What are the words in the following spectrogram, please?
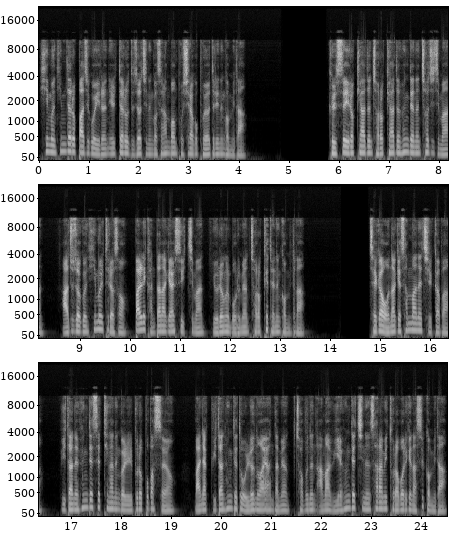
힘은 힘대로 빠지고 일은 일대로 늦어지는 것을 한번 보시라고 보여드리는 겁니다. 글쎄 이렇게 하든 저렇게 하든 횡대는 처지지만 아주 적은 힘을 들여서 빨리 간단하게 할 수 있지만 요령을 모르면 저렇게 되는 겁니다. 제가 워낙에 산만해질까봐 위단에 횡대 세팅하는 걸 일부러 뽑았어요. 만약 위단 횡대도 올려놓아야 한다면 저분은 아마 위에 횡대 치는 사람이 돌아버리게 났을 겁니다.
